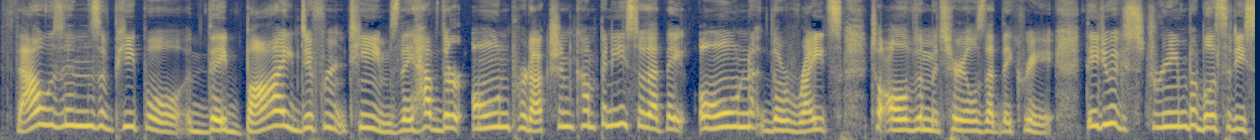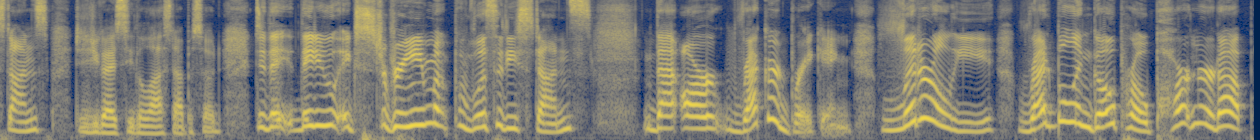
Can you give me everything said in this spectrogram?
thousands of people. They buy different teams. They have their own production company so that they own the rights to all of the materials that they create. They do extreme publicity stunts. Did you guys see the last episode? Did they they do extreme publicity stunts that are record breaking. Literally, Red Bull and GoPro partnered up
